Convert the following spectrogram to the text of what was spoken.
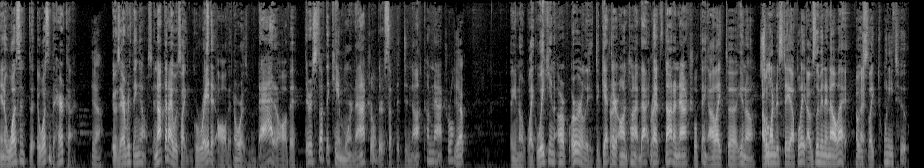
And it wasn't the, it wasn't the haircut. Yeah. It was everything else. And not that I was like great at all of it or was bad at all of it. There was stuff that came more natural. There was stuff that did not come natural Yep. you know, like waking up early to get there on time. That Right. that's not a natural thing. I like to, you know, I wanted to stay up late. I was living in LA. I was Right. like 22.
